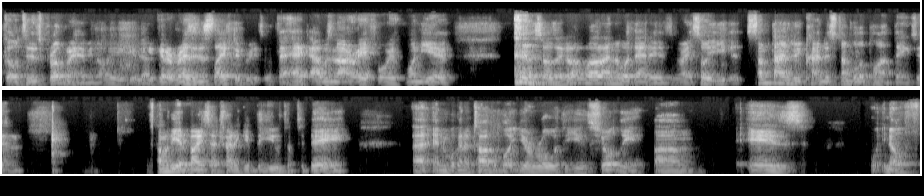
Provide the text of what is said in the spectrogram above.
go to this program. You know, you, you get a residence life degree. What the heck? I was an RA for one year. so I was like, oh well, I know what that is, right? So you, sometimes we kind of stumble upon things, and some of the advice I try to give the youth of today, uh, and we're going to talk about your role with the youth shortly, um, is you know, f-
